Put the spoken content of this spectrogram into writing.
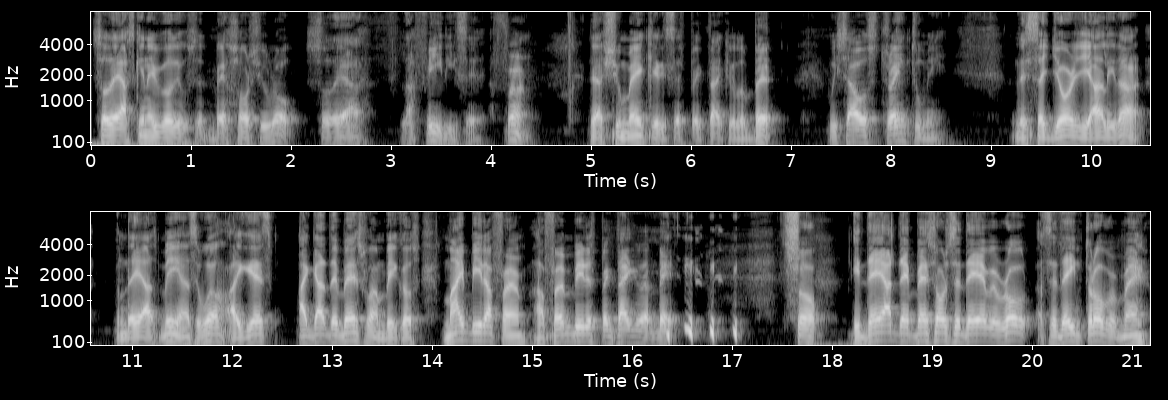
So they're asking everybody who's the best horse you rode. So they asked Laffit, he said, firm. They asked Shoemaker, he said, Spectacular Bid which I was trained to me. They said, Georgie, Alydar. And they asked me, I said, well, I guess I got the best one because my beat Affirmed, a firm beat a Spectacular Bid. so if they had the best horses they ever rode, I said, they in trouble, man.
